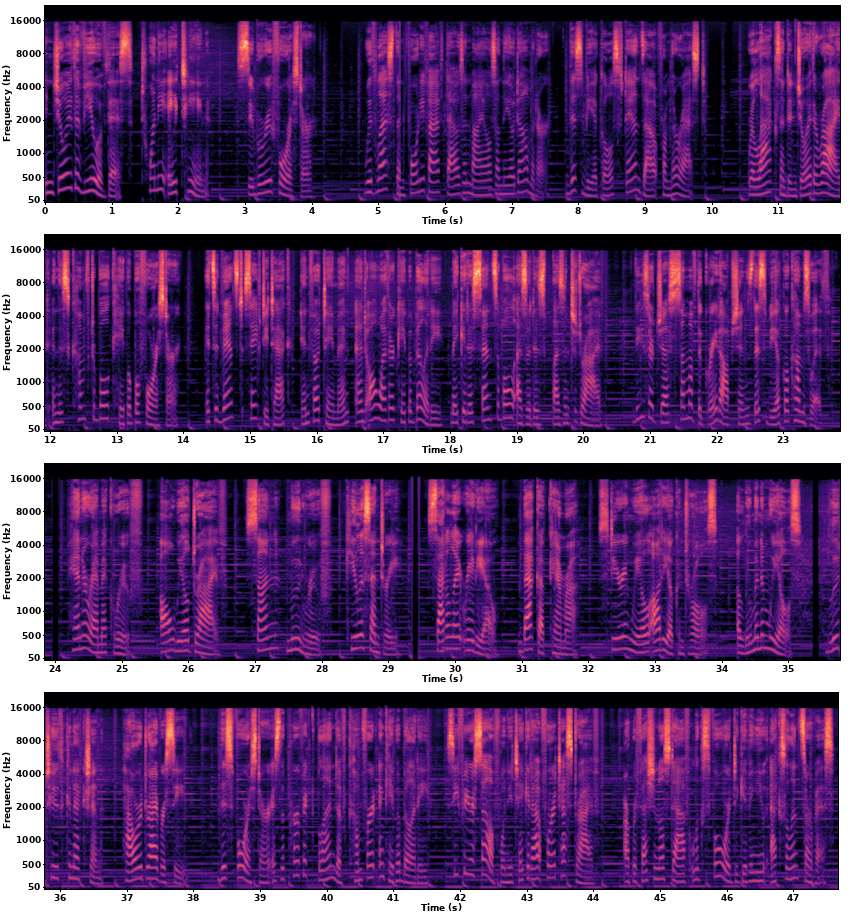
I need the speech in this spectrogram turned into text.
Enjoy the view of this 2018 Subaru Forester. With less than 45,000 miles on the odometer, this vehicle stands out from the rest. Relax and enjoy the ride in this comfortable, capable Forester. Its advanced safety tech, infotainment, and all-weather capability make it as sensible as it is pleasant to drive. These are just some of the great options this vehicle comes with. Panoramic roof, all-wheel drive, sun, moon roof, keyless entry, satellite radio, backup camera, steering wheel audio controls, aluminum wheels, Bluetooth connection, power driver seat. This Forester is the perfect blend of comfort and capability. See for yourself when you take it out for a test drive. Our professional staff looks forward to giving you excellent service.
